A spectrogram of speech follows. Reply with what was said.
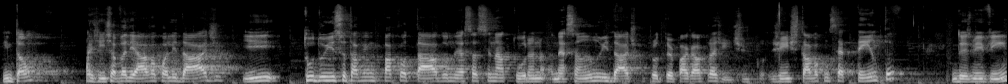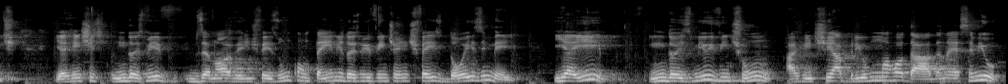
Então, a gente avaliava a qualidade e tudo isso estava empacotado nessa assinatura, nessa anuidade que o produtor pagava para a gente. A gente estava com 70 em 2020 e a gente, em 2019 a gente fez um container, em 2020 a gente fez dois e meio. E aí, em 2021, a gente abriu uma rodada na SMU.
